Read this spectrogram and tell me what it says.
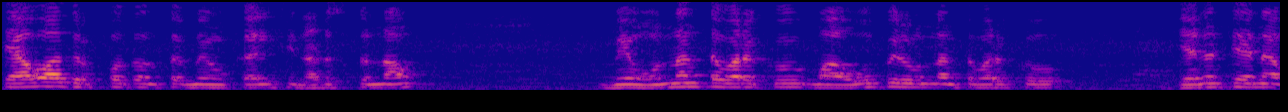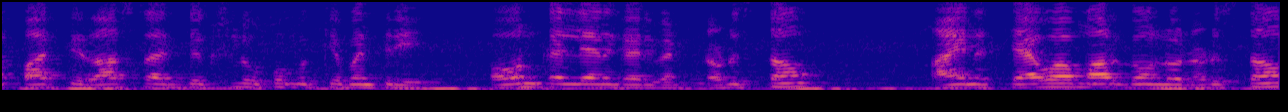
సేవా దృక్పథంతో మేము కలిసి నడుస్తున్నాం. మేము ఉన్నంత వరకు మా ఊపిరి ఉన్నంత వరకు జనసేన పార్టీ రాష్ట్ర అధ్యక్షులు ఉప ముఖ్యమంత్రి పవన్ కళ్యాణ్ గారి వెంట నడుస్తాం. ఆయన సేవా మార్గంలో నడుస్తాం.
